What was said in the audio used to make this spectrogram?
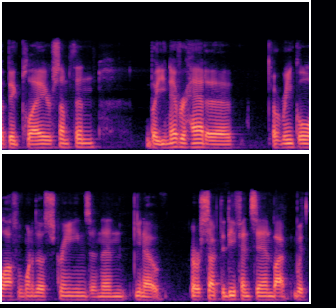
a big play or something. But you never had a a wrinkle off of one of those screens and then you know or suck the defense in by with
